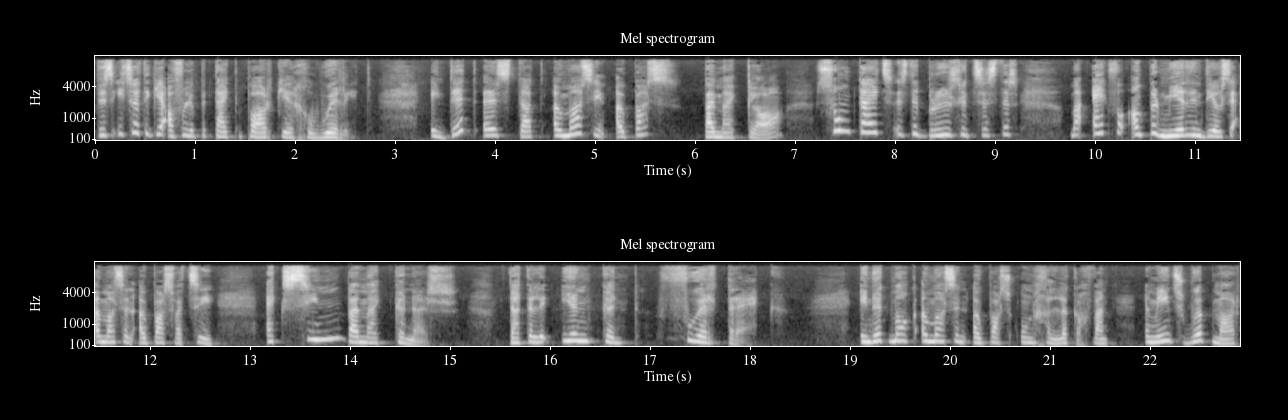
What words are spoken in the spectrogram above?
Dis iets wat ek die afgelope tyd 'n paar keer gehoor het. En dit is dat oumas en oupas by my kla. Somstyds is dit broers en susters, maar ek wil amper meer en deel sê oumas en oupas wat sê ek sien by my kinders dat hulle een kind voortrek. En dit maak oumas en oupas ongelukkig want 'n mens hoop maar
